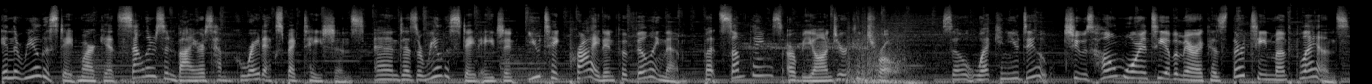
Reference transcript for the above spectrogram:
In the real estate market, sellers and buyers have great expectations, and as a real estate agent, you take pride in fulfilling them. But some things are beyond your control. So, what can you do? Choose Home Warranty of America's 13 month plans.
